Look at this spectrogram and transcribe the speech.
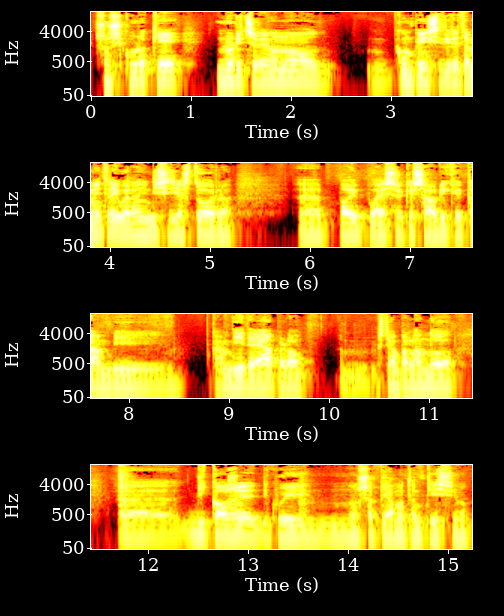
sono sicuro che non ricevevano compensi direttamente dai guadagni di Cydia Store. Eh, poi può essere che Sauric cambi, cambi idea, però stiamo parlando eh, di cose di cui non sappiamo tantissimo.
